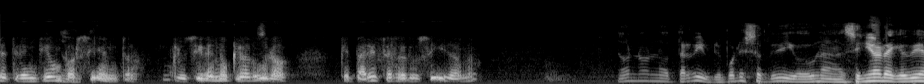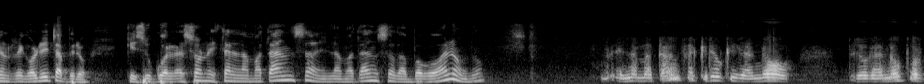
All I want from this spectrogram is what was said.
ese 31%, inclusive el núcleo duro que parece reducido, ¿no? No, no, no, terrible. Por eso te digo, una señora que vive en Recoleta, pero que su corazón está en la matanza, en la matanza tampoco ganó, ¿no? En la matanza creo que ganó, pero ganó por,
